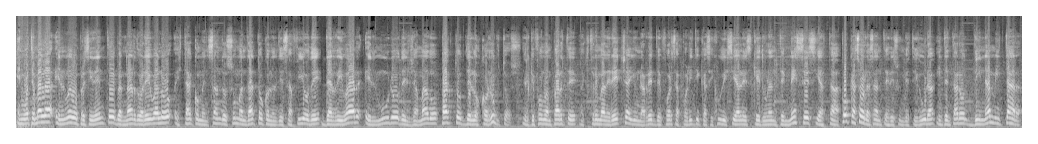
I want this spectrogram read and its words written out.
En Guatemala, el nuevo presidente Bernardo Arevalo está comenzando su mandato con el desafío de derribar el muro del llamado Pacto de los Corruptos, del que forman parte la extrema derecha y una red de fuerzas políticas y judiciales que durante meses y hasta pocas horas antes de su investidura intentaron dinamitar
